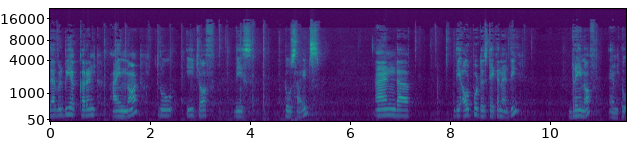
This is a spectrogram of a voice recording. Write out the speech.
there will be a current I naught through each of these two sides and uh, the output is taken at the drain of M2.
